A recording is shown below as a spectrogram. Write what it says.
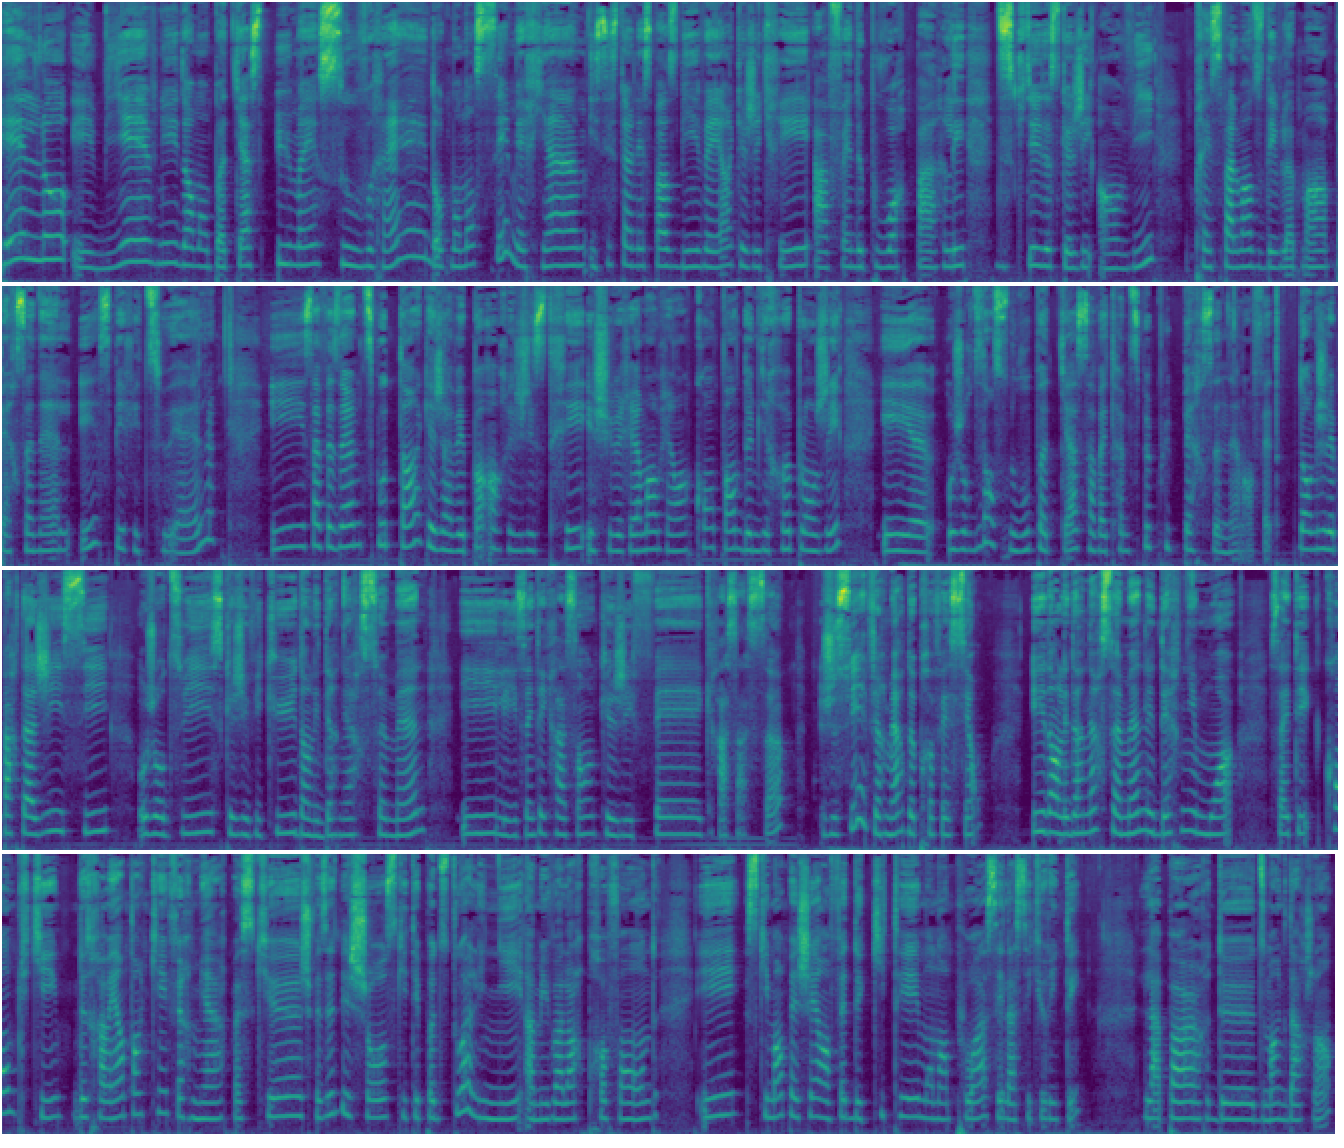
Hello et bienvenue dans mon podcast Humain Souverain. Donc mon nom c'est Myriam. Ici c'est un espace bienveillant que j'ai créé afin de pouvoir parler, discuter de ce que j'ai envie, principalement du développement personnel et spirituel. Et ça faisait un petit bout de temps que j'avais pas enregistré et je suis vraiment vraiment contente de m'y replonger. Et euh, aujourd'hui dans ce nouveau podcast, ça va être un petit peu plus personnel en fait. Donc je vais partager ici aujourd'hui ce que j'ai vécu dans les dernières semaines et les intégrations que j'ai fait grâce à ça. Je suis infirmière de profession et dans les dernières semaines, les derniers mois, ça a été compliqué de travailler en tant qu'infirmière parce que je faisais des choses qui n'étaient pas du tout alignées à mes valeurs profondes et ce qui m'empêchait en fait de quitter mon emploi, c'est la sécurité, la peur de, du manque d'argent.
